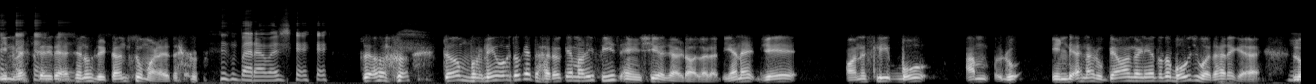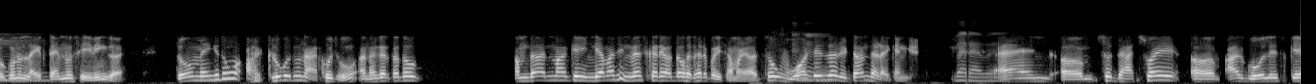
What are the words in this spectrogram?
ઇન્વેસ્ટ કરી રહ્યા છે એનું રિટર્ન શું મળે છે? બરાબર છે. તો તો મને એવું હતું કે ધારો કે મારી ફીસ એંશી હજાર ડોલર હતી અને જે ઓનેસ્ટલી બહુ આમ ઇન્ડિયાના રૂપિયામાં ગણીએ તો બહુ જ વધારે કહેવાય. લોકોનું લાઈફ ટાઈમનું સેવિંગ હોય. તો મેં કીધું હું આટલું બધું નાખું છું આના કરતાં તો અમદાવાદમાં કે ઇન્ડિયામાં જ ઇન્વેસ્ટ કર્યા તો વધારે પૈસા મળ્યા હોત so what is a return that I can get બરાબર. And so that's why our goal is કે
